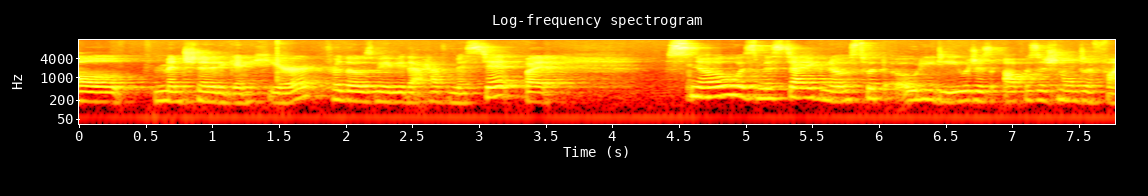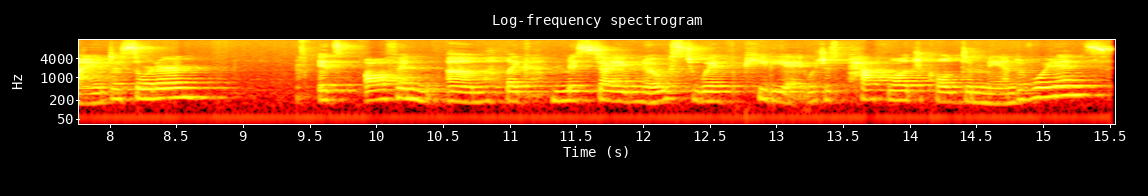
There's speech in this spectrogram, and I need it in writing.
I'll mention it again here for those maybe that have missed it. But Snow was misdiagnosed with ODD, which is oppositional defiant disorder. It's often um, like misdiagnosed with PDA, which is pathological demand avoidance.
